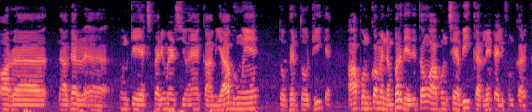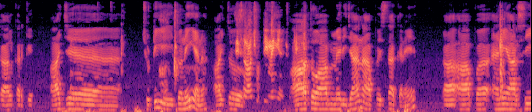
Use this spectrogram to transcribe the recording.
और अगर उनके एक्सपेरिमेंट्स जो हैं कामयाब हुए हैं तो फिर तो ठीक है। आप उनका मैं नंबर दे देता हूँ आप उनसे अभी कर लें टेलीफोन कर कॉल करके। आज छुट्टी तो नहीं है ना? आज तो छुट्टी नहीं है हाँ तो आप मेरी जान आप इस तरह करें आ, आप एन ए आर सी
